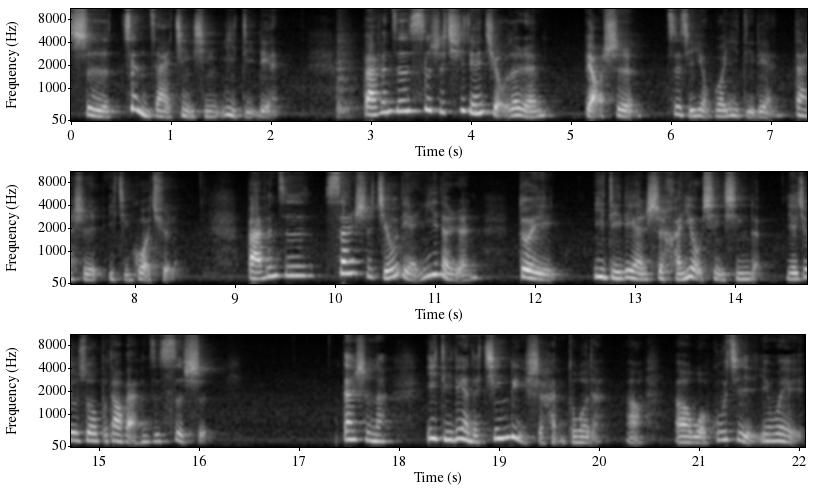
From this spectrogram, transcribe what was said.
是正在进行异地恋，百分之四十七点九的人表示自己有过异地恋，但是已经过去了。百分之三十九点一的人对异地恋是很有信心的，也就是说不到百分之四十。但是呢，异地恋的经历是很多的啊，呃，我估计因为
